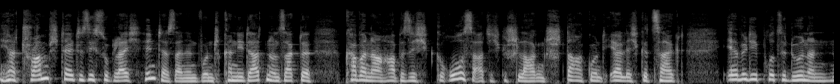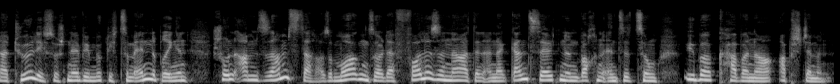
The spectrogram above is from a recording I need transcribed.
Ja, Trump stellte sich sogleich hinter seinen Wunschkandidaten und sagte, Kavanaugh habe sich großartig geschlagen, stark und ehrlich gezeigt. Er will die Prozedur dann natürlich so schnell wie möglich zum Ende bringen. Schon am Samstag, also morgen, soll der volle Senat in einer ganz seltenen Wochenendsitzung über Kavanaugh abstimmen.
